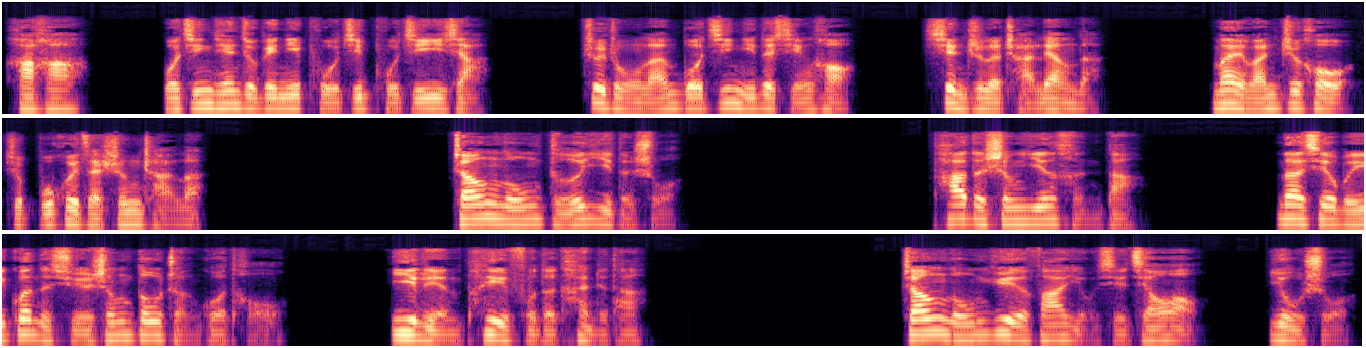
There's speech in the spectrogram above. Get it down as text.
哈哈，我今天就给你普及普及一下，这种兰博基尼的型号，限制了产量的。卖完之后就不会再生产了。”张龙得意的说。他的声音很大，那些围观的学生都转过头，一脸佩服的看着他。张龙越发有些骄傲，又说：“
